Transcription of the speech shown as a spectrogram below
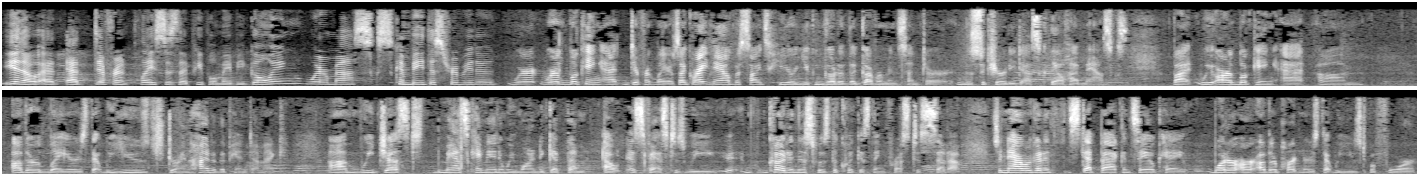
you know, at, at different places that people may be going where masks can be distributed? We're, we're looking at different layers. Like right now, besides here, you can go to the government center, the security desk, they'll have masks. But we are looking at, um, other layers that we used during the height of the pandemic. Um, we just, the masks came in and we wanted to get them out as fast as we could, and this was the quickest thing for us to set up. So now we're going to step back and say, okay, what are our other partners that we used before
